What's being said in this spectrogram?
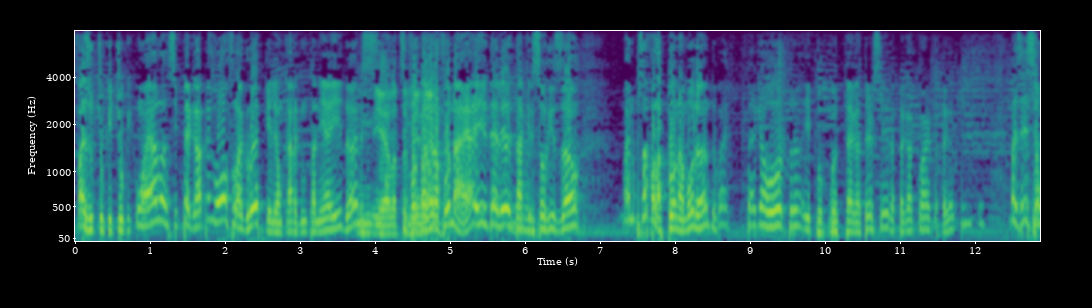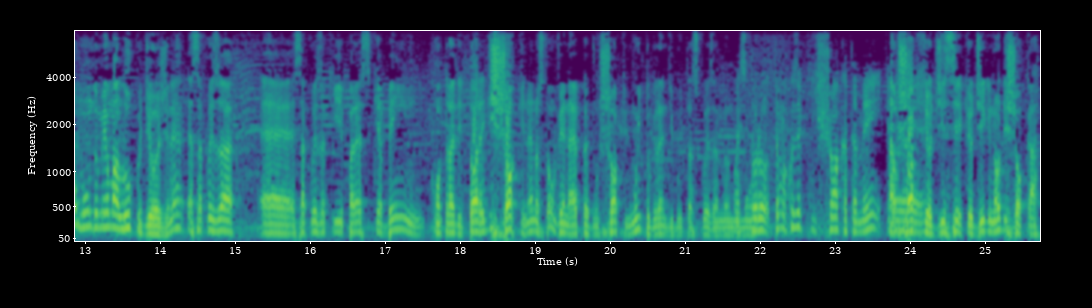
Faz o tchuc-tchuc com ela, se pegar, pegou, flagrou, porque ele é um cara que não tá nem aí, dane-se. E ela se fotografou, não, é aí, beleza, dá aquele sorrisão. Mas não precisa falar, tô namorando, vai, pega a outra, e pega a terceira, pega a quarta, pega a quinta. Mas esse é o mundo meio maluco de hoje, né? Essa coisa, é, essa coisa que parece que é bem contraditória, de choque, né? Nós estamos vendo a época de um choque muito grande de muitas coisas mesmo Mas. Toro, tem uma coisa que choca também. É, o é- choque que eu disse, que eu digo não de chocar,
